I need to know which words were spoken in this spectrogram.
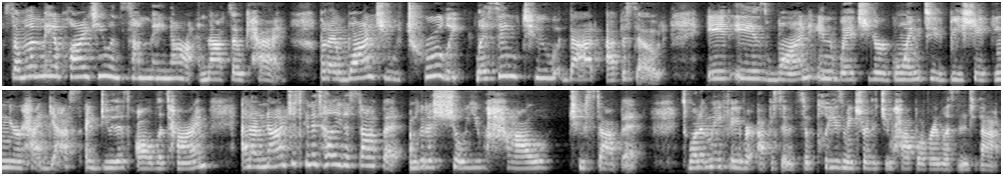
Some of them may apply to you and some may not, and that's okay. But I want you truly listen to that episode. It is one in which you're going to be shaking your head. Yes, I do this all the time. And I'm not just going to tell you to stop it, I'm going to show you how to stop it. It's one of my favorite episodes. So please make sure that you hop over and listen to that.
